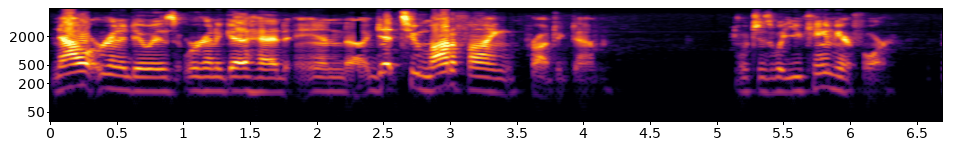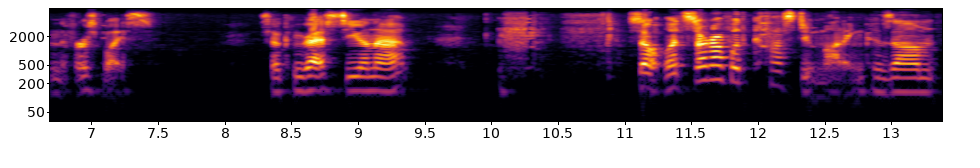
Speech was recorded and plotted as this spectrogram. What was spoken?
Now what we're going to do is we're going to get ahead and uh, get to modifying Project M, which is what you came here for in the first place. So congrats to you on that. so let's start off with costume modding, because um,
